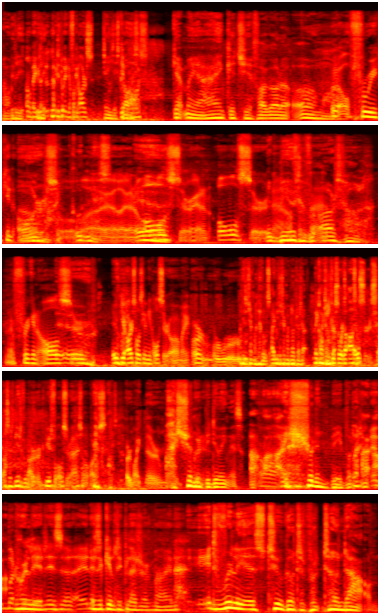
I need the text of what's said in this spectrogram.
Oh, really? Oh, baby, let me put in fucking arse. Jesus Christ. Get me a handkerchief. I got a. Oh, my. Oh, freaking Oh my arsehole. goodness. I got an Ew. ulcer. I got an ulcer A now. beautiful arsehole. A freaking ulcer. Ew. Your arsehole's be an ulcer. Oh my. Or, or, ulcers. Beautiful, beautiful ulcer. Asshole. Arse. Or my, I shouldn't be doing this. I, I shouldn't be, but, But, I, I- but really, it is a it is a guilty pleasure of mine. it really is too good to put, turn down.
